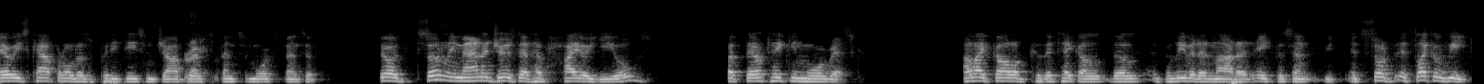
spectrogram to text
Ares Capital does a pretty decent job. They're Right. expensive, more expensive. There are certainly managers that have higher yields, but they're taking more risk. I like Golub because they take a, they'll believe it or not, at eight percent. It's sort of, it's like a REIT.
